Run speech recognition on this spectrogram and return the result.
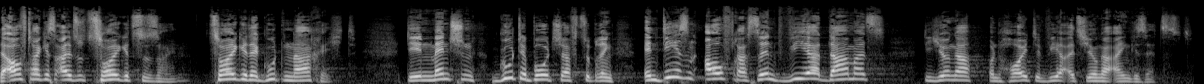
Der Auftrag ist also Zeuge zu sein, Zeuge der guten Nachricht, den Menschen gute Botschaft zu bringen. In diesen Auftrag sind wir damals die Jünger und heute wir als Jünger eingesetzt.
